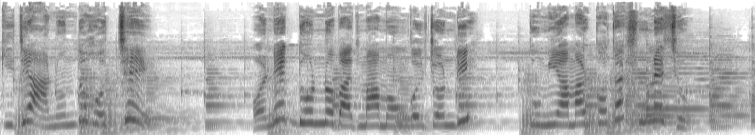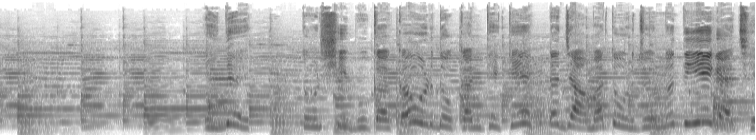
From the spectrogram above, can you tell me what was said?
কি যে আনন্দ হচ্ছে। অনেক ধন্যবাদ মা মঙ্গলচণ্ডী তুমি আমার কথা শুনেছো। শিবু কাকা ওর দোকান থেকে একটা জামা তোর জন্য দিয়ে গেছে।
